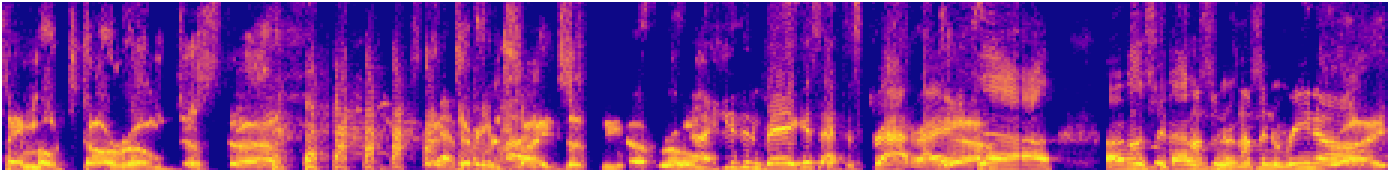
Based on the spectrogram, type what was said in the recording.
same motel room, just uh, Yeah, different sides of the uh, room? Yeah, he's in Vegas at the Strat, right? Yeah. yeah, I'm a I'm in, I'm in, I'm in Reno. Right.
